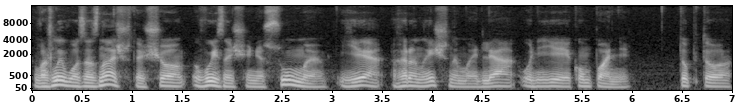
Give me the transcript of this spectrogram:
Важливо зазначити, що визначені суми є граничними для однієї компанії. Тобто,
